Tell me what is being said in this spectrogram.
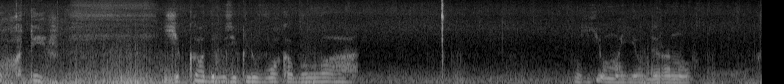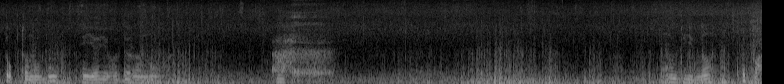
Ох ти ж. Яка, друзі, клювака була. Йо-моє, диранув. Хто б то не був, я його диранув. Ах. Обідно. Опа.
